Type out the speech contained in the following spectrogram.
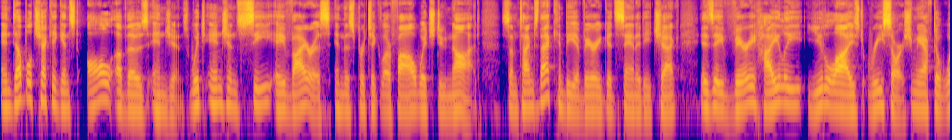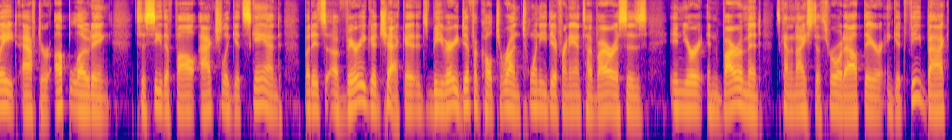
and double check against all of those engines, which engines see a virus in this particular file, which do not. Sometimes that can be a very good sanity check, is a very highly utilized resource. You may have to wait after uploading to see the file actually get scanned, but it's a very good check. It'd be very difficult to run 20 different antiviruses in your environment. It's kind of nice to throw it out there and get feedback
